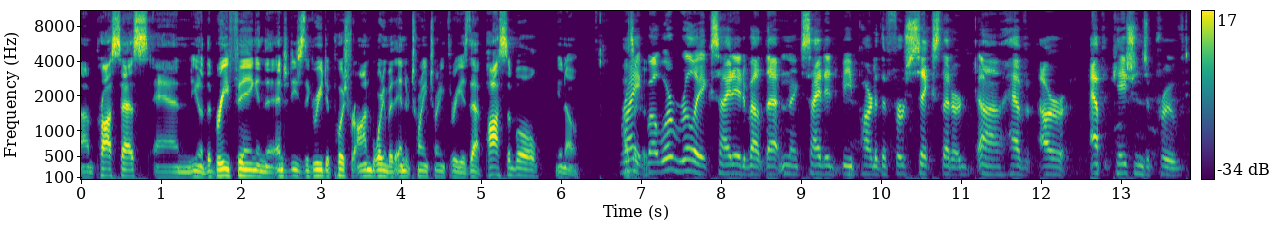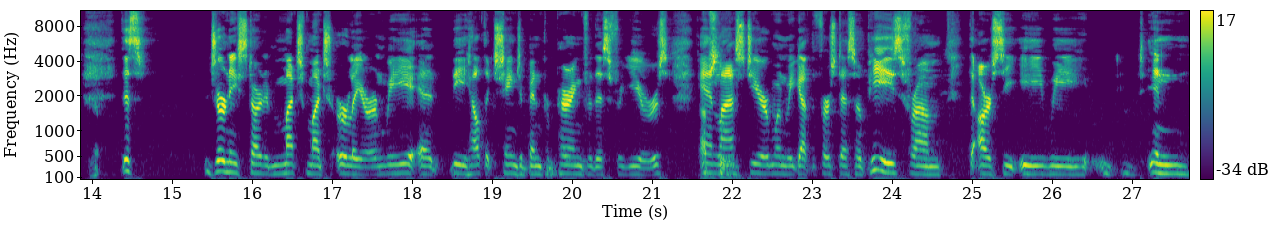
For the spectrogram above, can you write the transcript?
um, process and you know the briefing and the entities agreed to push for onboarding by the end of 2023. Is that possible? You know. Right. Well, we're really excited about that, and excited to be part of the first six that are uh, have our applications approved. This journey started much much earlier, and we at the Health Exchange have been preparing for this for years. And last year, when we got the first SOPs from the RCE, we in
